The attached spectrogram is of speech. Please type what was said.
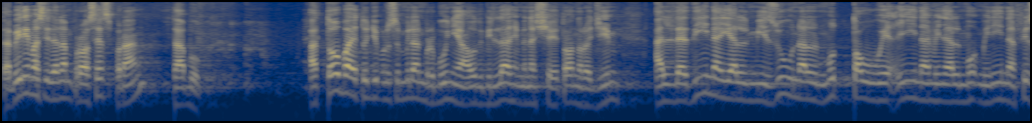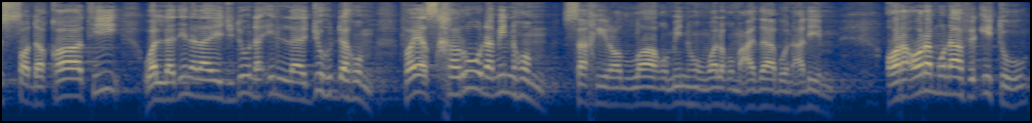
Tapi ini masih dalam proses perang tabuk. At-Taubah ayat 79 berbunyi A'udzubillahi minasyaitonir rajim alladzina yalmizuna al-mutawwi'ina minal mu'minina fis sadaqati walladzina la yajiduna illa juhdahum fayaskharuna minhum. Sakhirallahu minhum walahum adzabun alim. Orang-orang munafik itu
